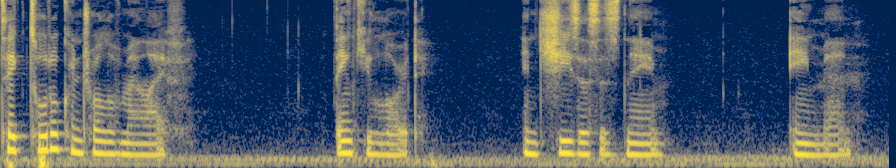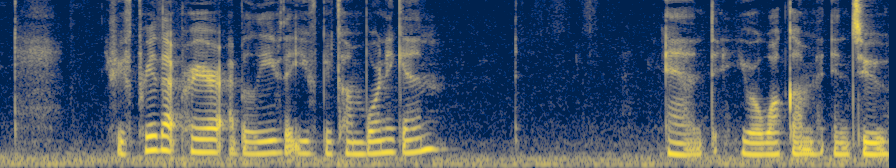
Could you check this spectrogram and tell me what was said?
Take total control of my life. Thank you, Lord. In Jesus' name, amen. If you've prayed that prayer, I believe that you've become born again and you are welcome into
